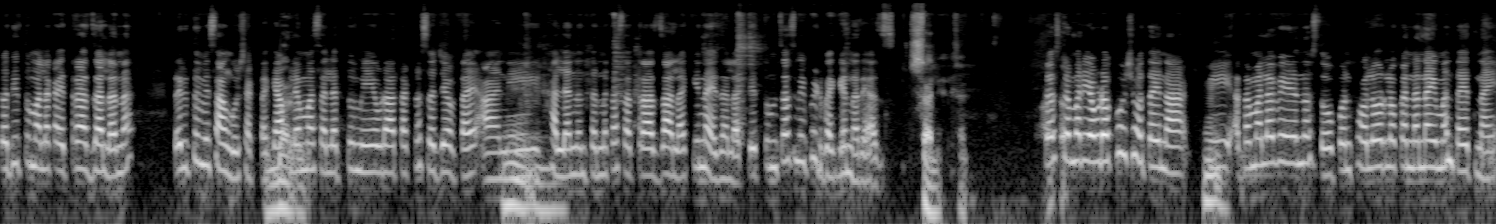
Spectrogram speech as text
कधी तुम्हाला काही त्रास झाला ना तरी तुम्ही सांगू शकता की आपल्या. मसाल्यात तुम्ही एवढं आता कसं जेवताय आणि हम्म. खाल्ल्यानंतर कसा त्रास झाला की नाही झाला ते तुमचाच मी फीडबॅक घेणार आहे आज चालेल चालेल कस्टमर एवढं खुश होत आहे ना की आता मला वेळ नसतो पण फॉलोअर लोकांना नाही म्हणता येत नाही.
